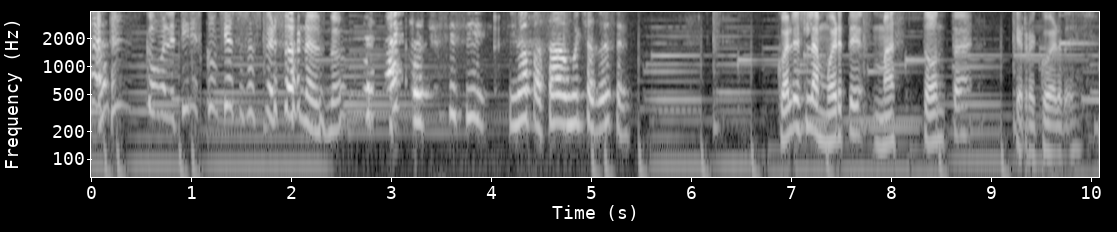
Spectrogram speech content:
como le tienes confianza a esas personas, ¿no? Exacto, sí, sí, sí. Sí me ha pasado muchas veces. ¿Cuál es la muerte más tonta que recuerdes?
